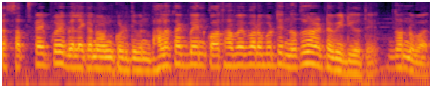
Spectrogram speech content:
চ্যানেলটা সাবস্ক্রাইব করে বেলাইকন অন করে দিবেন। ভালো থাকবেন, কথা হবে পরবর্তী নতুন একটা ভিডিওতে। ধন্যবাদ।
